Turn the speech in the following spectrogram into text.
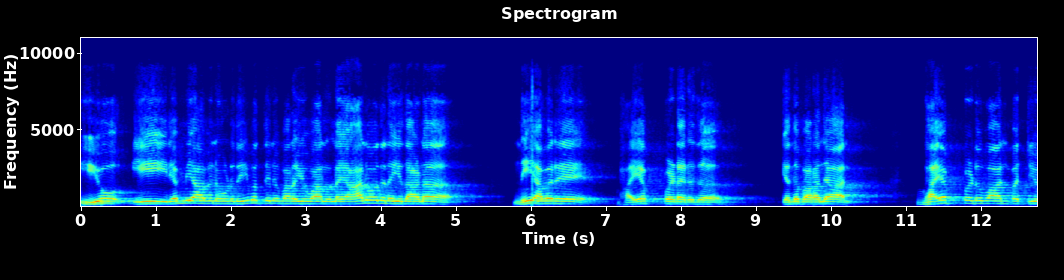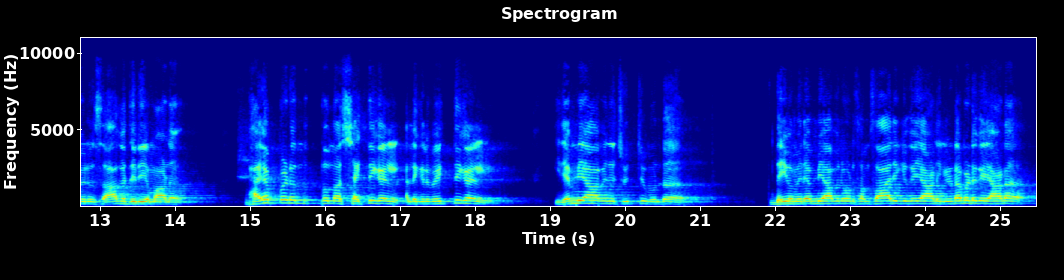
ഈയോ ഈ രമ്യാവിനോട് ദൈവത്തിന് പറയുവാനുള്ള ആലോചന ഇതാണ്. നീ അവരെ ഭയപ്പെടരുത് എന്ന് പറഞ്ഞാൽ ഭയപ്പെടുവാൻ പറ്റിയൊരു സാഹചര്യമാണ്. ഭയപ്പെടുത്തുന്ന ശക്തികൾ അല്ലെങ്കിൽ വ്യക്തികൾ ഇരമ്യാവിന് ചുറ്റുമുണ്ട്. ദൈവം ഇരമ്യാവിനോട് സംസാരിക്കുകയാണ് ഇടപെടുകയാണ്.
